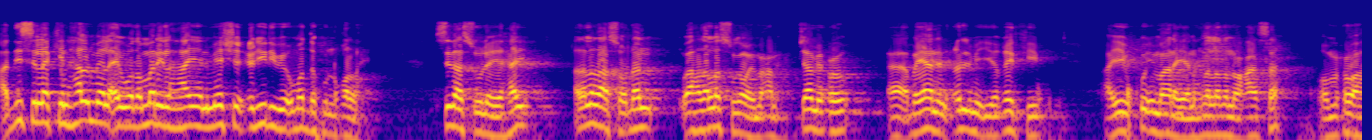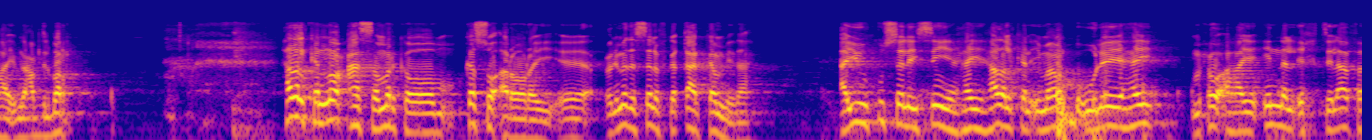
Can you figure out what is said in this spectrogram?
Haddiise laakiin hal meel ay wada mari lahaayeen meeshii cidhiidhi bay ummadda ku noqon lahay sidaasuu leeyahay hadalladaasoo dhan waa hadallo sugan way macnaha. Jaamicu bayaan alcilmi iyo keyrkii ayay ku imaanayaan hadallada noocaasa oo muxuu ahaa ibnu cabdilbar hadalka noocaasa marka oo ka soo arooray culimmada salafka qaar ka mid ah ayuu ku salaysan yahay hadalkan imaamku uu leeyahay. Muxuu ahaaye ina alikhtilaafa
